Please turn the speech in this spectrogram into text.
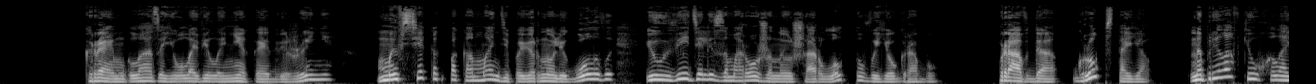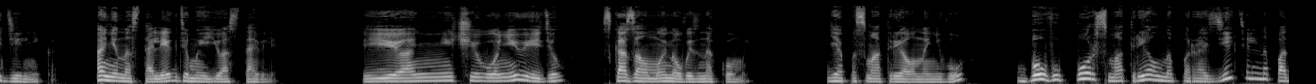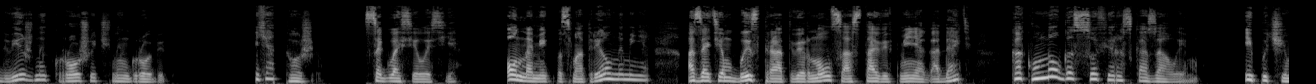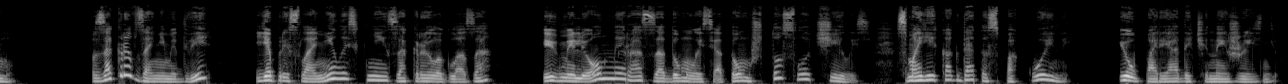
Краем глаза я уловила некое движение. Мы все как по команде повернули головы и увидели замороженную Шарлотту в ее гробу. Правда, гроб стоял на прилавке у холодильника, а не на столе, где мы ее оставили. «Я ничего не видел», — сказал мой новый знакомый. Я посмотрела на него. Бо в упор смотрел на поразительно подвижный крошечный гробик. «Я тоже», — согласилась я. Он на миг посмотрел на меня, а затем быстро отвернулся, оставив меня гадать, как много Софи рассказала ему и почему. Закрыв за ними дверь, я прислонилась к ней, закрыла глаза и в миллионный раз задумалась о том, что случилось с моей когда-то спокойной и упорядоченной жизнью.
